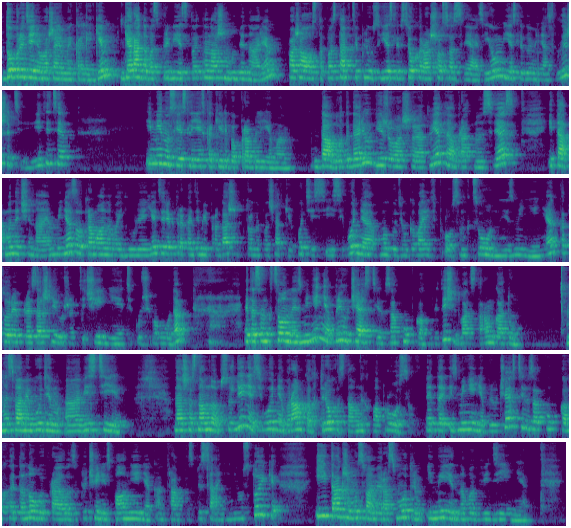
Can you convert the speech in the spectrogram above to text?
Добрый день, уважаемые коллеги! Я рада вас приветствовать на нашем вебинаре. Пожалуйста, поставьте плюс, если все хорошо со связью, если вы меня слышите, видите. И минус, если есть какие-либо проблемы. Да, благодарю, вижу ваши ответы, обратную связь. Итак, мы начинаем. Меня зовут Романова Юлия, я директор Академии продаж электронной площадки OTC. Сегодня мы будем говорить про санкционные изменения, которые произошли уже в течение текущего года. Это санкционные изменения при участии в закупках в 2022 году. Мы с вами будем э, вести наше основное обсуждение сегодня в рамках трех основных вопросов. Это изменения при участии в закупках, это новые правила заключения исполнения контракта, списания неустойки, и также мы с вами рассмотрим иные нововведения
